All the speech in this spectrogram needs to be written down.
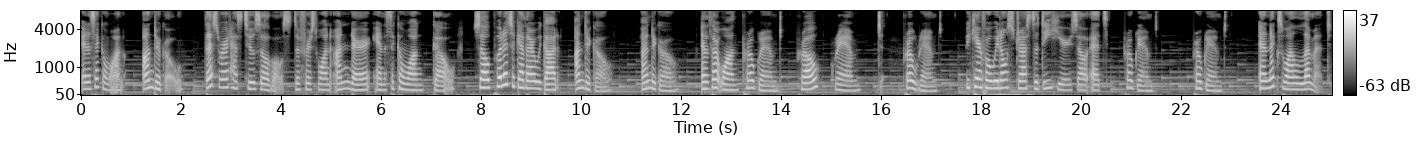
And the second one, undergo. This word has two syllables. The first one under and the second one go. So put it together, we got undergo, undergo. And the third one, programmed, programmed, programmed. Be careful we don't stress the D here, so it's programmed, programmed. And next one, limit.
